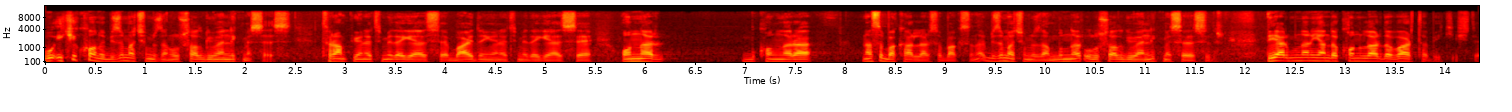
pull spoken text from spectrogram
Bu iki konu bizim açımızdan ulusal güvenlik meselesi. Trump yönetimi de gelse, Biden yönetimi de gelse, onlar bu konulara nasıl bakarlarsa baksınlar. Bizim açımızdan bunlar ulusal güvenlik meselesidir. Diğer bunların yanında konular da var tabii ki işte.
